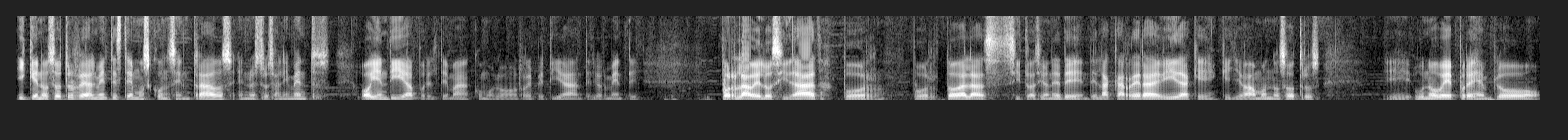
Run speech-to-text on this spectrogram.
y que nosotros realmente estemos concentrados en nuestros alimentos. Hoy en día, por el tema, como lo repetía anteriormente, por la velocidad, por, por todas las situaciones de, la carrera de vida que, llevamos nosotros. Eh, uno ve, por ejemplo,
